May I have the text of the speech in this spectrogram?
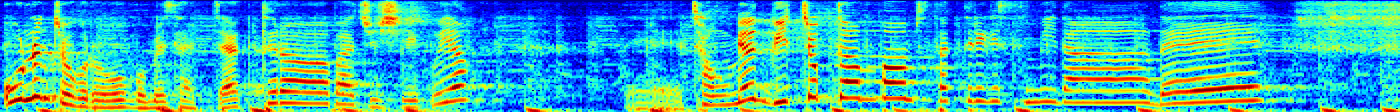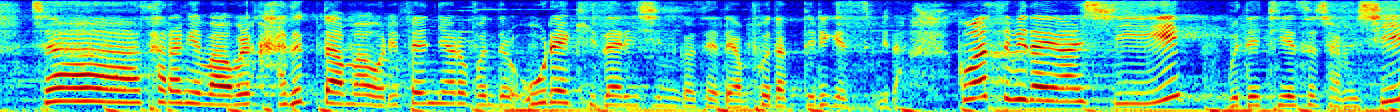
오른쪽으로 몸을 살짝 들어봐 주시고요. 네, 정면 위쪽도 한번 부탁드리겠습니다. 네. 자, 사랑의 마음을 가득 담아 우리 팬 여러분들 오래 기다리신 것에 대한 부탁드리겠습니다. 고맙습니다, 유한 씨. 무대 뒤에서 잠시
